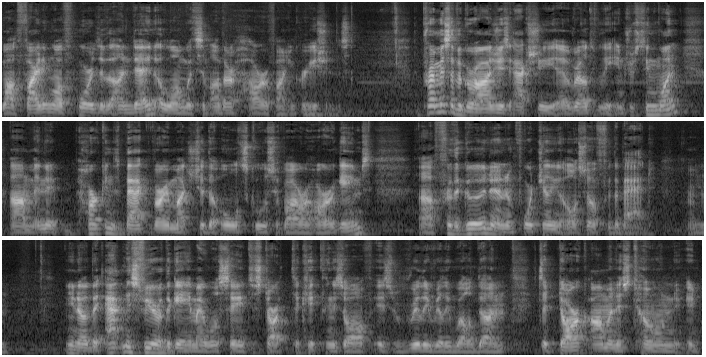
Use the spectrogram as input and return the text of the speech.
while fighting off hordes of the undead along with some other horrifying creations. The premise of a garage is actually a relatively interesting one, um, and it harkens back very much to the old school survival horror games uh, for the good and unfortunately also for the bad. Um, you know, the atmosphere of the game, I will say, to start to kick things off, is really, really well done. It's a dark, ominous tone,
